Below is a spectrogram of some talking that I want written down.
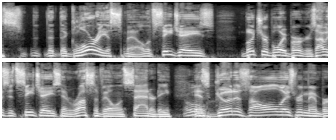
the the glorious smell of CJ's Butcher Boy Burgers. I was at CJ's in Russellville on Saturday. Ooh. As good as I always remember.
